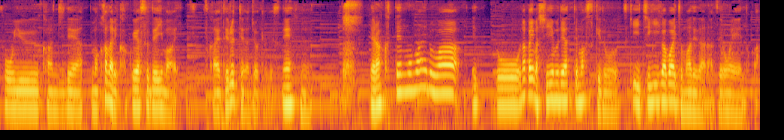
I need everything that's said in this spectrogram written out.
そういう感じであって、まあかなり格安で今使えてるっていうような状況ですね。うん。で楽天モバイルは、えっと、なんか今 CM でやってますけど、月 1GB までなら0円とか、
